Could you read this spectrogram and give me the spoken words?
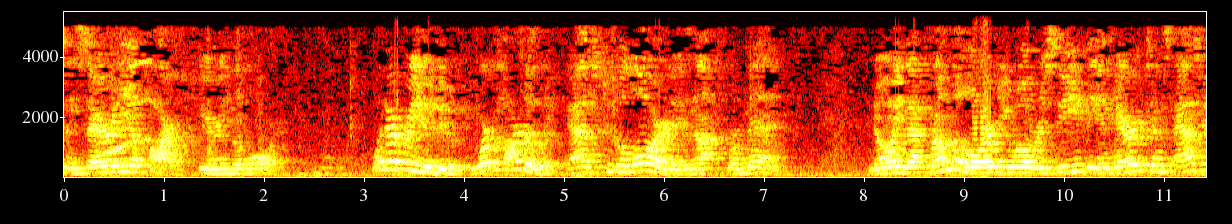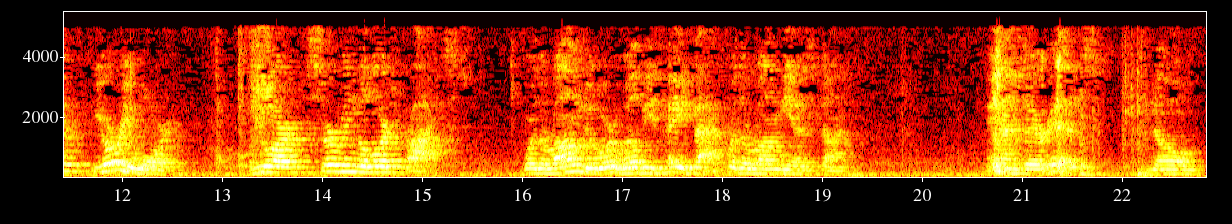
sincerity of heart, fearing the Lord. Whatever you do, work heartily, as to the Lord and not for men knowing that from the Lord you will receive the inheritance as your reward. You are serving the Lord Christ. For the wrongdoer will be paid back for the wrong he has done. And there is no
